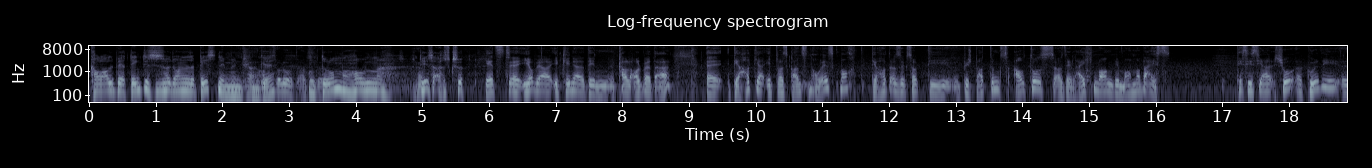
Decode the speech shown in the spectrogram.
Karl Albert denkt, das ist halt einer der besten in München. Ja, absolut, absolut. Und darum haben wir ja. das ausgesucht. Jetzt, äh, ich, ja, ich kenne ja den Karl Albert auch. Äh, der hat ja etwas ganz Neues gemacht. Der hat also gesagt, die Bestattungsautos, also die Leichenwagen, die machen wir weiß. Das ist ja schon eine gute äh,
